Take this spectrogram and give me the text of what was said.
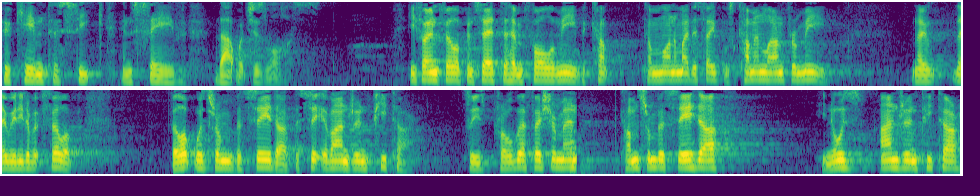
who came to seek and save that which is lost. He found Philip and said to him, follow me, become, become one of my disciples, come and learn from me. Now, now we read about Philip. Philip was from Bethsaida, the city of Andrew and Peter. So he's probably a fisherman, comes from Bethsaida. He knows Andrew and Peter.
